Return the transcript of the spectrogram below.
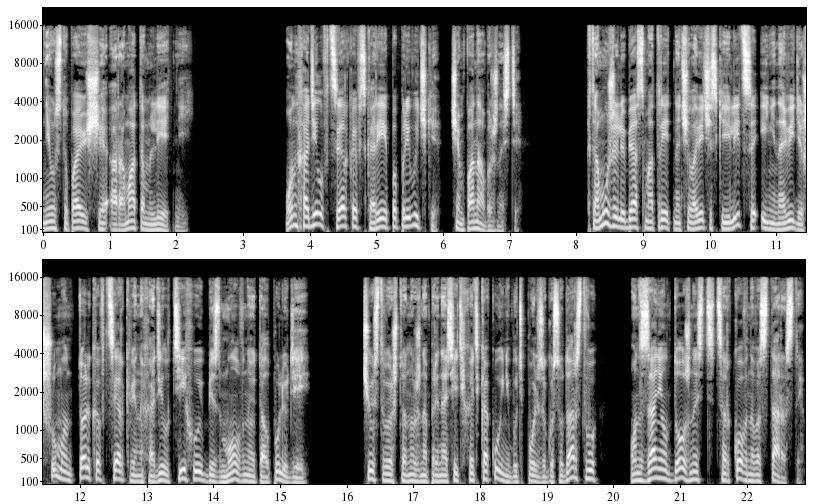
не уступающая ароматам летней. Он ходил в церковь скорее по привычке, чем по набожности. К тому же, любя смотреть на человеческие лица и ненавидя шум, он только в церкви находил тихую, безмолвную толпу людей. Чувствуя, что нужно приносить хоть какую-нибудь пользу государству, он занял должность церковного старосты.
